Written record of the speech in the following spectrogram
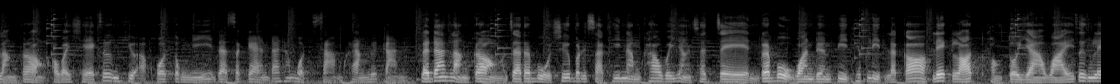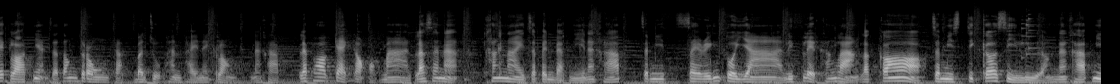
หลังกล่องเอาไว้เช็ค ซึ่ง QR code ตรงนี้จะสแกนได้ทั้งหมด 3 ครั้งด้วยกัน และด้านหลังกล่องจะระบุชื่อบริษัทที่นำเข้าไว้อย่างชัดเจน ระบุวันเดือนปีที่ผลิต แล้วก็เลขล็อตของตัวยาไว้ ซึ่งเลขล็อตเนี่ยจะต้องตรงกับบรรจุภัณฑ์ภายในกล่องนะครับ และพอแกะกล่องออกมา ลักษณะข้างในจะเป็นแบบนี้นะครับ จะมีไซริงตัวยาลิฟเลตข้างหลัง แล้วก็จะมีสติกเกอร์สีเหลืองนะครับ มี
